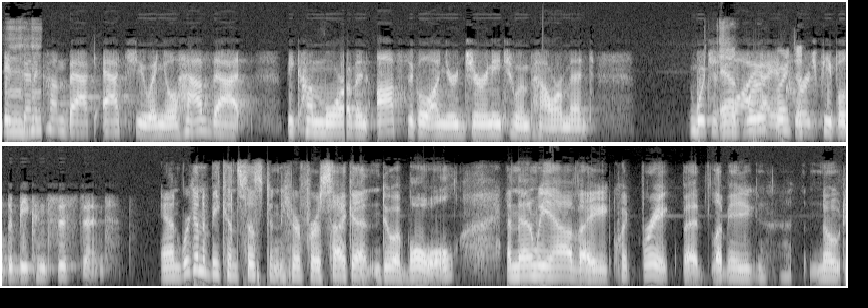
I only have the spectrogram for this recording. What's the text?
it's mm-hmm. going to come back at you, and you'll have that become more of an obstacle on your journey to empowerment which is and why I encourage to, people to be consistent. And we're going to be consistent here for a second and do a bowl, and then we have a quick break. But let me note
